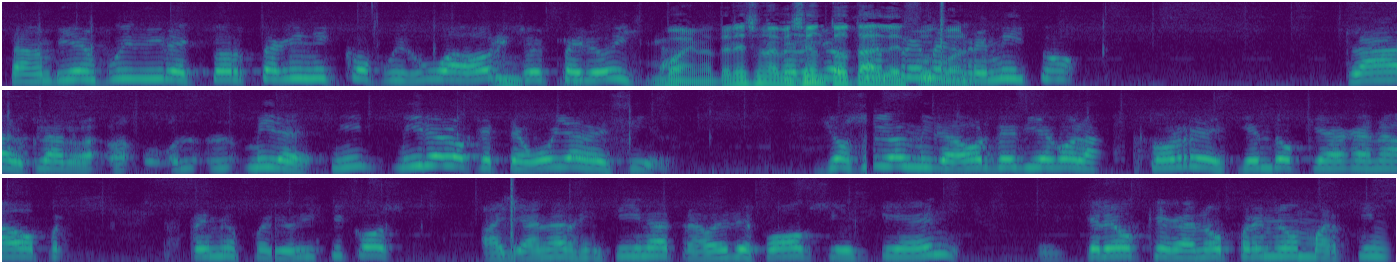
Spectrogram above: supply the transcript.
también fui director técnico, fui jugador y soy periodista. Bueno, tenés una Pero visión total del me fútbol. remito- claro, claro. Mire, mi- mire lo que te voy a decir. Yo soy admirador de Diego La Torre, entiendo que ha ganado pre- premios periodísticos allá en Argentina a través de Fox y ESPN. Creo que ganó premio Martín.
